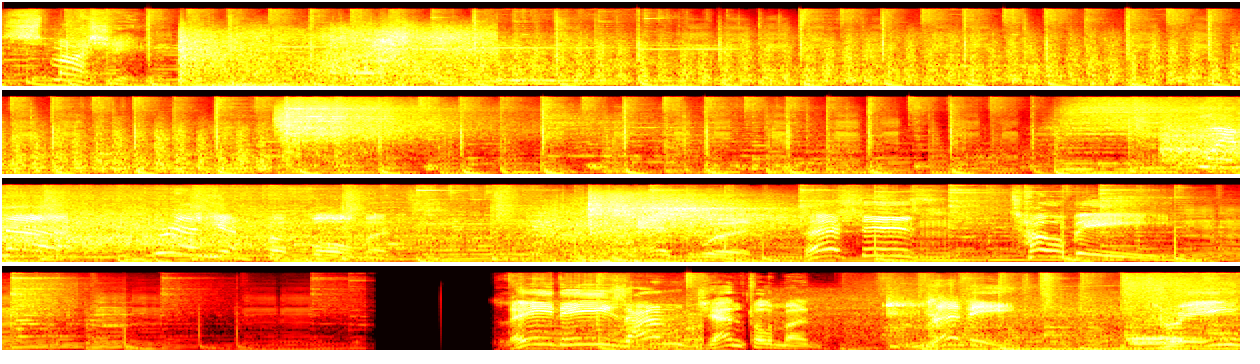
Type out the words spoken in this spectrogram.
Smashing! Winner! Brilliant performance! Edward versus Toby. Ladies and gentlemen, ready? Three,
